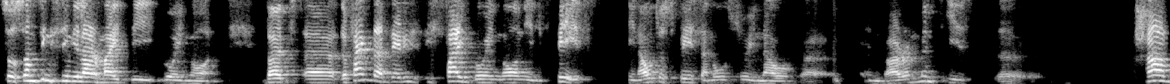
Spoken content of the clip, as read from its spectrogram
So something similar might be going on. But uh, the fact that there is this fight going on in space in outer space and also in our uh, environment is uh, hard.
